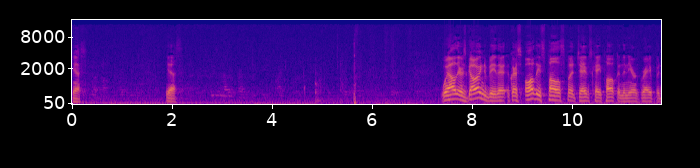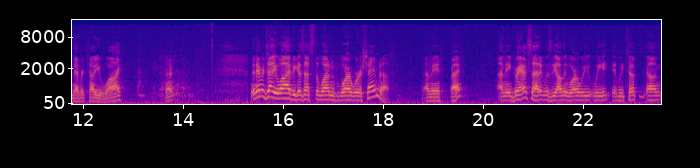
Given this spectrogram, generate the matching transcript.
Yes. Yes. Well, there's going to be. There, of course, all these polls put James K. Polk in the near great, but never tell you why. Right? They never tell you why because that's the one war we're ashamed of. I mean, right? I mean, Grant said it was the only war we, we, we took um,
